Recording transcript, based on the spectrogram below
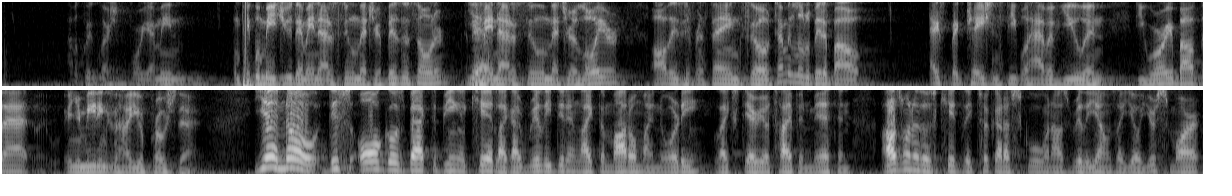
I have a quick question for you. I mean, when people meet you, they may not assume that you're a business owner. Yeah. They may not assume that you're a lawyer. All these different things. So tell me a little bit about expectations people have of you, and do you worry about that in your meetings and how you approach that? Yeah, no, this all goes back to being a kid. Like, I really didn't like the model minority, like stereotype and myth. And I was one of those kids they took out of school when I was really young. I was like, yo, you're smart.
